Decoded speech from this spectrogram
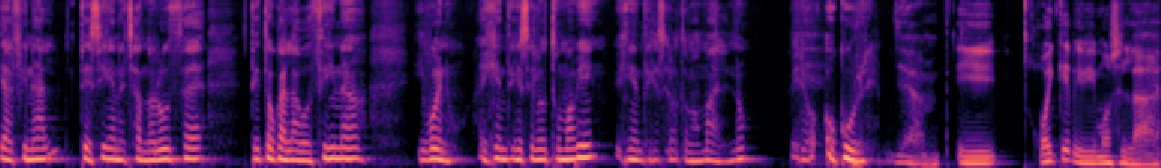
Y al final te siguen echando luces, te tocan la bocina, y bueno, hay gente que se lo toma bien, hay gente que se lo toma mal, ¿no? Pero ocurre. Ya, y hoy que vivimos en la,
